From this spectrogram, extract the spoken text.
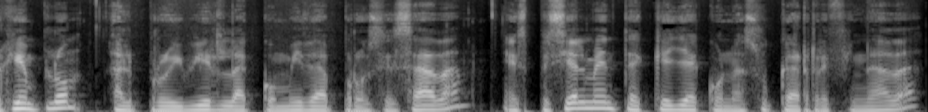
ejemplo, al prohibir la comida procesada, especialmente aquella con azúcar refinada,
